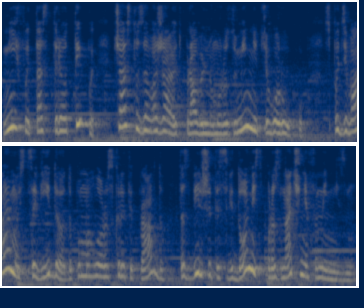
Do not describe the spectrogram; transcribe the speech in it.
Міфи та стереотипи часто заважають правильному розумінню цього руху. Сподіваємось, це відео допомогло розкрити правду та збільшити свідомість про значення фемінізму.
